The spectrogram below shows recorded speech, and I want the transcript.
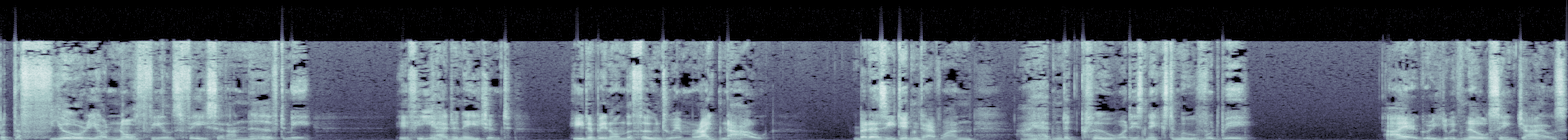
But the fury on Northfield's face had unnerved me. If he had an agent, he'd have been on the phone to him right now. But as he didn't have one, I hadn't a clue what his next move would be. I agreed with Noel St. Giles.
